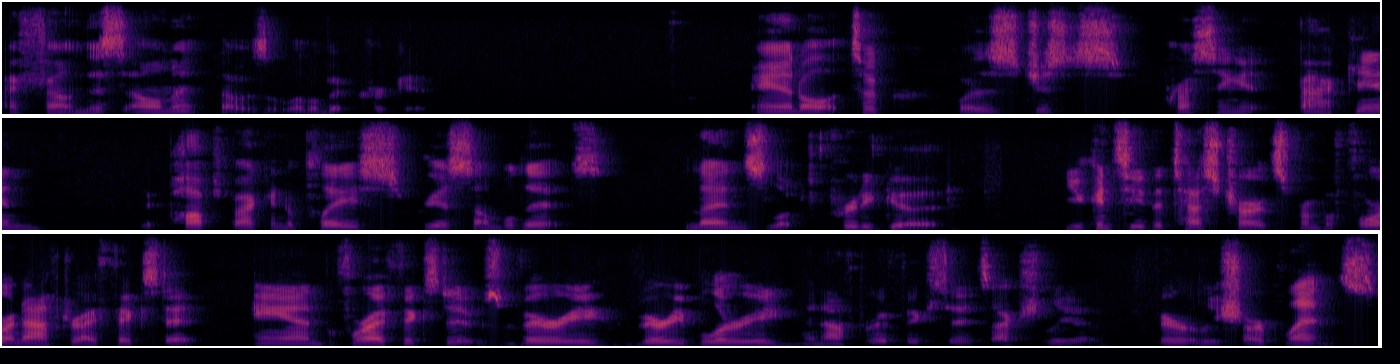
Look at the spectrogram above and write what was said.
I found this element that was a little bit crooked. And all it took was just pressing it back in. It popped back into place, reassembled it. Lens looked pretty good. You can see the test charts from before and after I fixed it and before I fixed it, it was very, very blurry, and after I fixed it, it's actually a fairly sharp lens,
